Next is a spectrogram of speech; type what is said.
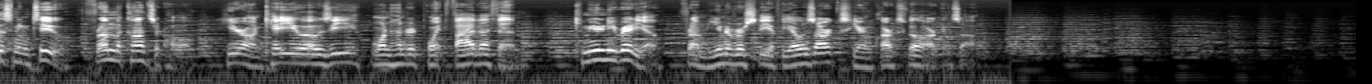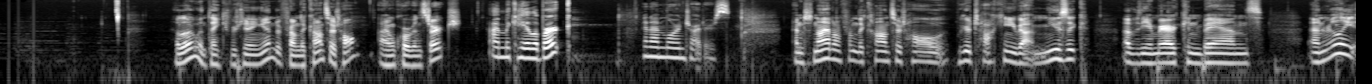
listening to From the Concert Hall here on KUOZ 100.5 FM, community radio from University of the Ozarks here in Clarksville, Arkansas. Hello, and thank you for tuning in to From the Concert Hall. I'm Corbin Sturch. I'm Michaela Burke. And I'm Lauren Charters. And tonight on From the Concert Hall, we are talking about music of the American bands and really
